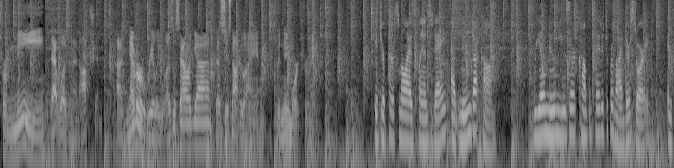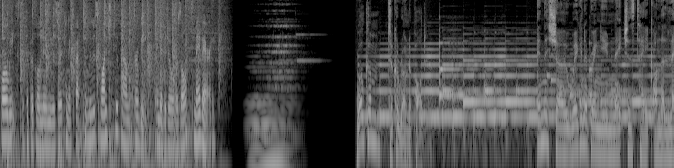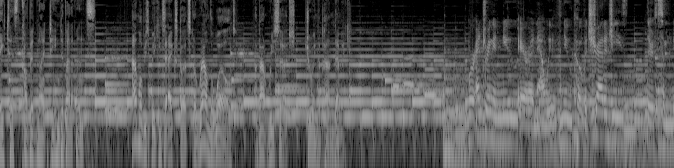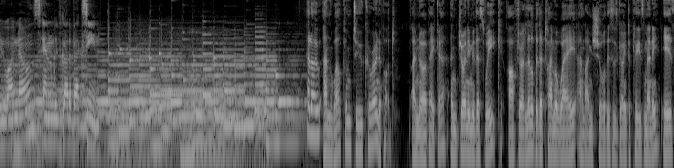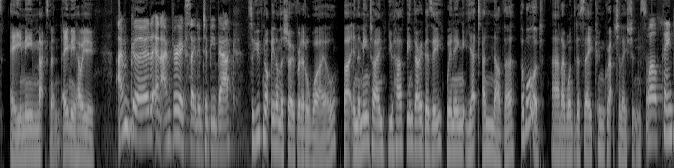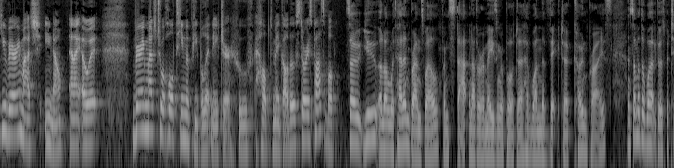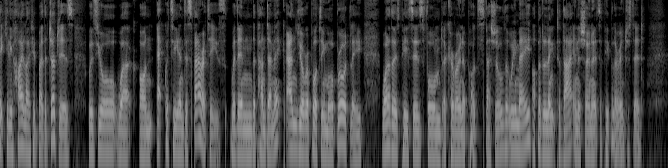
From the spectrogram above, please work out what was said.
For me, that wasn't an option. I never really was a salad guy. That's just not who I am. But Noom worked for me. Get your personalized plan today at Noom.com. Real Noom user compensated to provide their story. In four weeks, the typical Noom user can expect to lose one to two pounds per week. Individual results may vary. Welcome to Coronapod. In this show, we're going to bring you nature's take on the latest COVID 19 developments. And we'll be speaking to experts around the world about research during the pandemic. We're entering a new era now. We have new COVID strategies, there's some new unknowns, and we've got a vaccine. Hello, and welcome to Coronapod. I'm Noah Baker, and joining me this week, after a little bit of time away, and I'm sure this is going to please many, is Amy Maxmen. Amy, how are you? I'm good, and I'm very excited to be back. So, you've not been on the show for a little while, but in the meantime, you have been very busy winning yet another award. And I wanted to say congratulations. Well, thank you very much, you know, and I owe it very much to a whole team of people at Nature who've helped make all those stories possible. So, you, along with Helen Branswell from STAT, another amazing reporter, have won the Victor Cohn Prize. And some of the work that was particularly highlighted by the judges was your work on equity and disparities within the pandemic and your reporting more broadly. One of those pieces formed a CoronaPod special that we made. I'll put a link to that in the show notes if people are interested.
